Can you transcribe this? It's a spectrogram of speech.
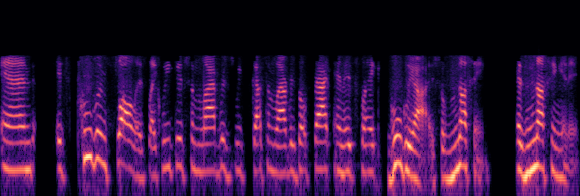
and it's proven flawless. Like we did some lab, results. we got some lab results back and it's like googly eyes. So nothing, has nothing in it.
